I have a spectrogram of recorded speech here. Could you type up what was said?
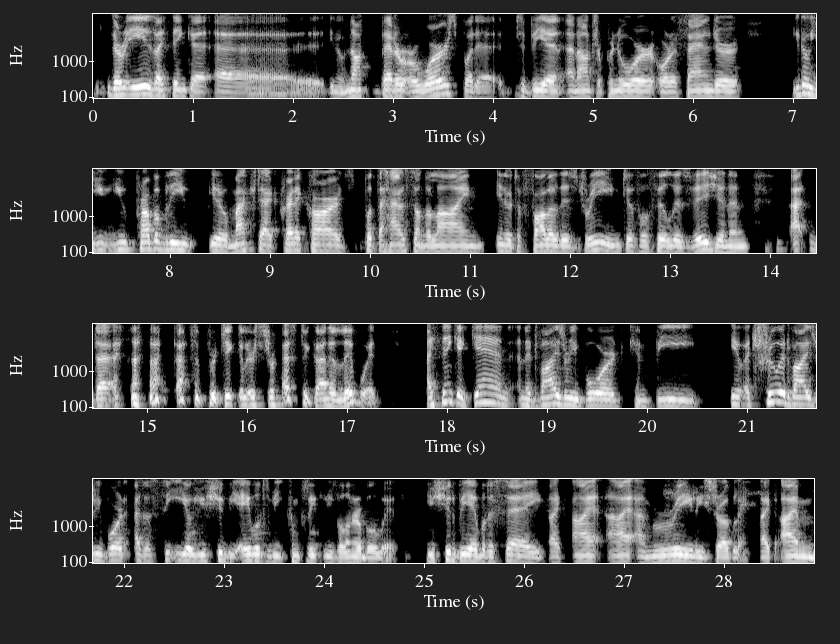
There is, I think, a, a you know, not better or worse, but a, to be a, an entrepreneur or a founder you know, you you probably you know maxed out credit cards, put the house on the line, you know, to follow this dream, to fulfill this vision, and mm-hmm. that that's a particular stress to kind of live with. I think again, an advisory board can be, you know, a true advisory board as a CEO, you should be able to be completely vulnerable with. You should be able to say, like, I I am really struggling. Like I'm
